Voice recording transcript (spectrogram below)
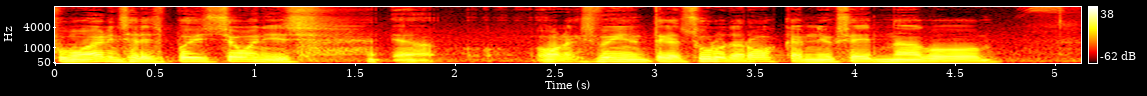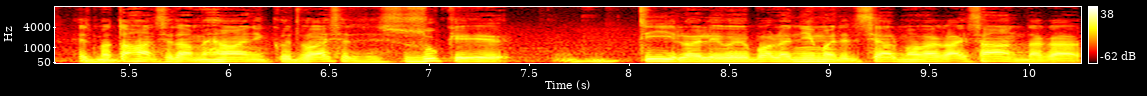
kui ma olin selles positsioonis ja oleks võinud tegelikult suruda rohkem niisuguseid nagu et ma tahan seda mehaanikut või asjad, siis Suzuki diil oli võib-olla niimoodi, et seal ma väga ei saanud, aga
